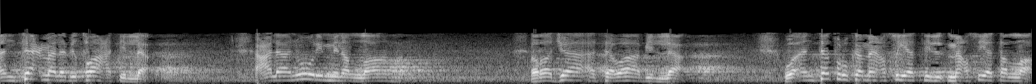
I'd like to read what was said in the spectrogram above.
أن تعمل بطاعة الله على نور من الله رجاء ثواب الله وأن تترك معصية, معصية الله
